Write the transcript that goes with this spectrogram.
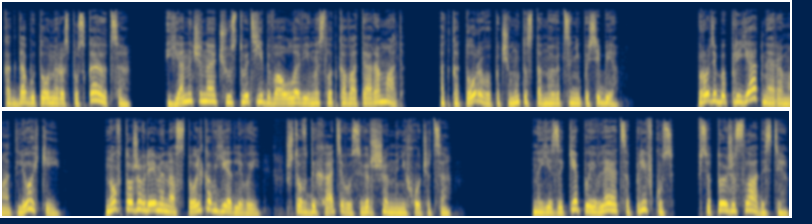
Когда бутоны распускаются, я начинаю чувствовать едва уловимый сладковатый аромат, от которого почему-то становится не по себе. Вроде бы приятный аромат, легкий, но в то же время настолько въедливый, что вдыхать его совершенно не хочется. На языке появляется привкус все той же сладости,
